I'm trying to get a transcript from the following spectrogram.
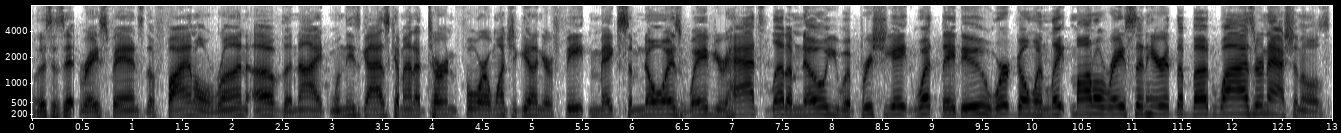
Well, this is it, race fans. The final run of the night. When these guys come out of turn four, I want you to get on your feet and make some noise, wave your hats, let them know you appreciate what they do. We're going late model racing here at the Budweiser Nationals.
